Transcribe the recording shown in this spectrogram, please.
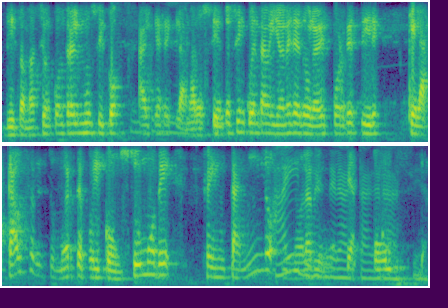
difamación contra el músico al que reclama 250 millones de dólares por decir que la causa de su muerte fue el consumo de fentanilo Ay, y no la violencia policial.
